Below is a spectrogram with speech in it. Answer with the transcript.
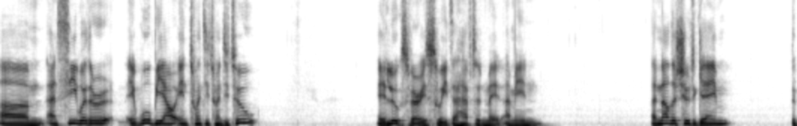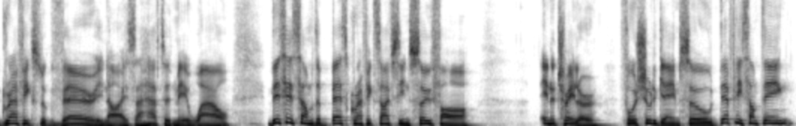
um, and see whether it will be out in 2022. It looks very sweet, I have to admit. I mean, another shooter game. The graphics look very nice, I have to admit. Wow. This is some of the best graphics I've seen so far in a trailer for a shooter game. So definitely something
